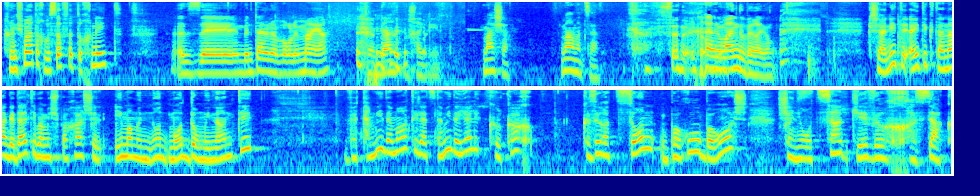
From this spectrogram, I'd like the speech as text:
אנחנו נשמע אותך בסוף התוכנית, אז uh, בינתיים נעבור למאיה. תודה, חגית. משה, מה המצב? בסדר על גמור. מה נדבר היום? כשאני הייתי קטנה, גדלתי במשפחה של אימא מאוד, מאוד דומיננטית, ותמיד אמרתי לעצמי, תמיד היה לי כל כך כזה רצון ברור בראש, שאני רוצה גבר חזק.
